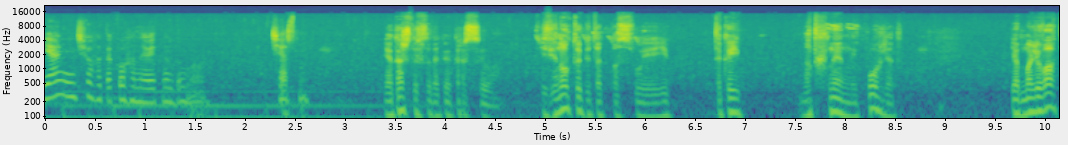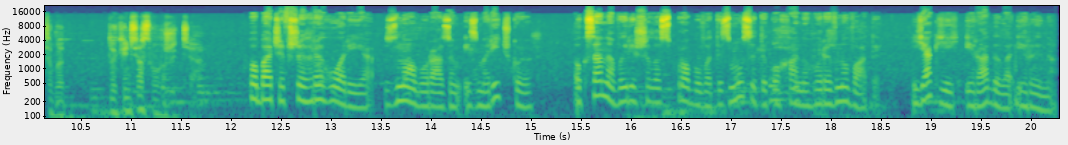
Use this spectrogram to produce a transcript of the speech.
Я нічого такого навіть не думала. Чесно. Яка ж ти все таке красива? І вінок тобі так пасує, і такий натхненний погляд. Я б малював тебе до кінця свого життя. Побачивши Григорія знову разом із Марічкою, Оксана вирішила спробувати змусити коханого ревнувати, як їй і радила Ірина.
